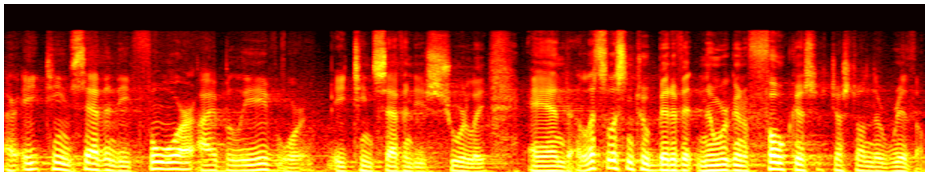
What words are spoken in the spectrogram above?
or 1874, I believe, or 1870s surely. And uh, let's listen to a bit of it, and then we're going to focus just on the rhythm.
